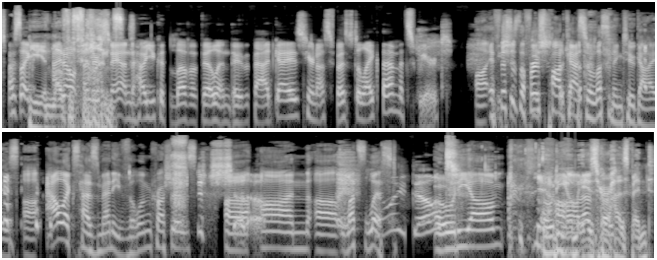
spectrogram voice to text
just I was like, be in I don't with villains. understand how you could love a villain. They're the bad guys. You're not supposed to like them. It's weird. Uh, if You this should- is the first should look at podcast you're listening to, guys, uh, Alex has many villain crushes. Uh, on uh, let's list No, I don't. Odium. Yeah, Odium oh, that's is her great. husband.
